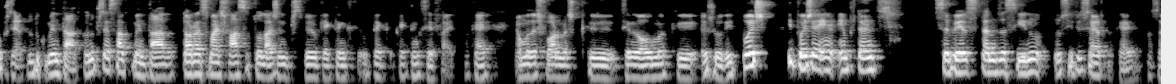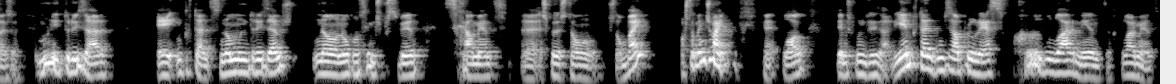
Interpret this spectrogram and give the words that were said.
o processo documentado. Quando o processo está documentado, torna-se mais fácil toda a gente perceber o que é que tem que, o que, é que, é tem que ser feito, ok? É uma das formas que, sendo alguma, que ajuda. E depois, e depois é, é importante saber se estamos assim no, no sítio certo, ok? Ou seja, monitorizar é importante. Se não monitorizamos, não, não conseguimos perceber se realmente uh, as coisas estão, estão bem ou estão menos bem. Okay? Logo, temos que monitorizar. E é importante monitorizar o progresso regularmente, regularmente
